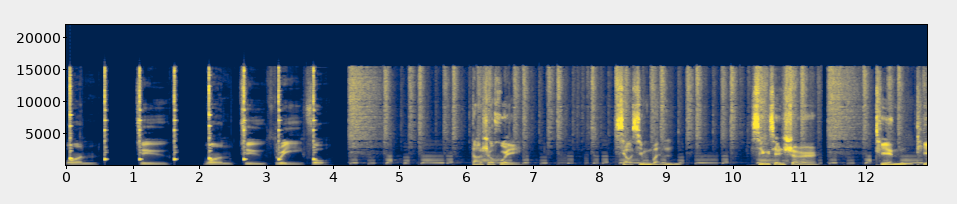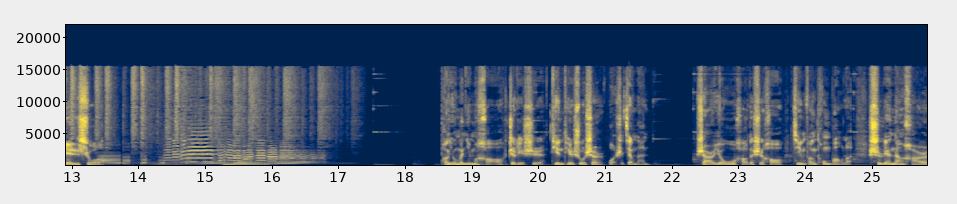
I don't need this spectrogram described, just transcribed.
One, two, one, two, three, four. 大社会，小新闻，新鲜事儿，天天说。朋友们，你们好，这里是天天说事儿，我是江南。十二月五号的时候，警方通报了失联男孩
